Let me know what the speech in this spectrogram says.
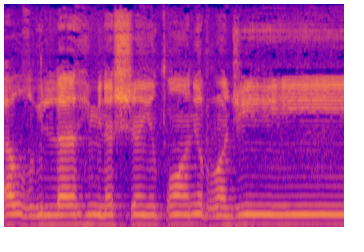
أعوذ بالله من الشيطان الرجيم.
